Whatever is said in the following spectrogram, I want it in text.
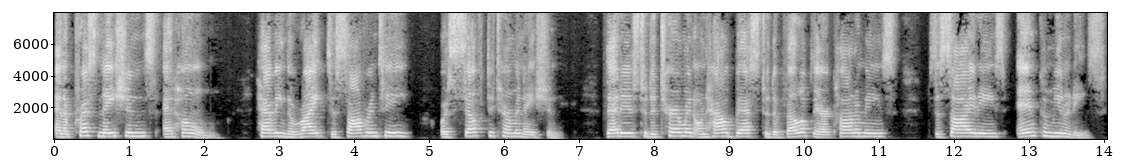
and oppressed nations at home having the right to sovereignty or self determination. That is, to determine on how best to develop their economies, societies, and communities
